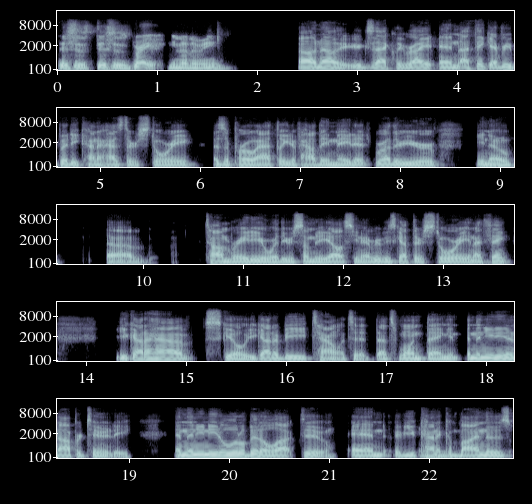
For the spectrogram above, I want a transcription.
This is this is great. You know what I mean? Oh no, you're exactly right. And I think everybody kind of has their story as a pro athlete of how they made it, whether you're, you know, uh, Tom Brady or whether you're somebody else. You know, everybody's got their story. And I think you got to have skill. You got to be talented. That's one thing. And then you need an opportunity. And then you need a little bit of luck too. And if you kind of mm-hmm. combine those,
